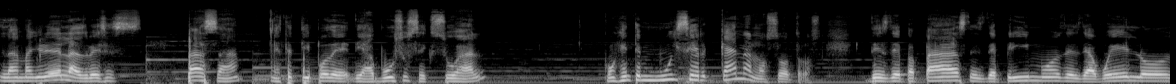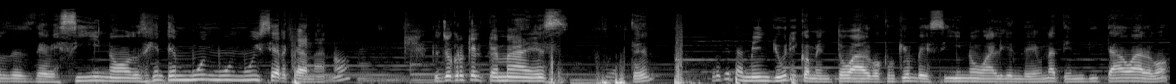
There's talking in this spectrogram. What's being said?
la mayoría de las veces pasa este tipo de, abuso sexual con gente muy cercana a nosotros. Desde papás, desde primos, desde abuelos, desde vecinos, desde gente muy, muy, muy cercana, ¿no? Entonces yo creo que el tema es Creo que también Yuri comentó algo, creo que un vecino o alguien de una tiendita o algo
